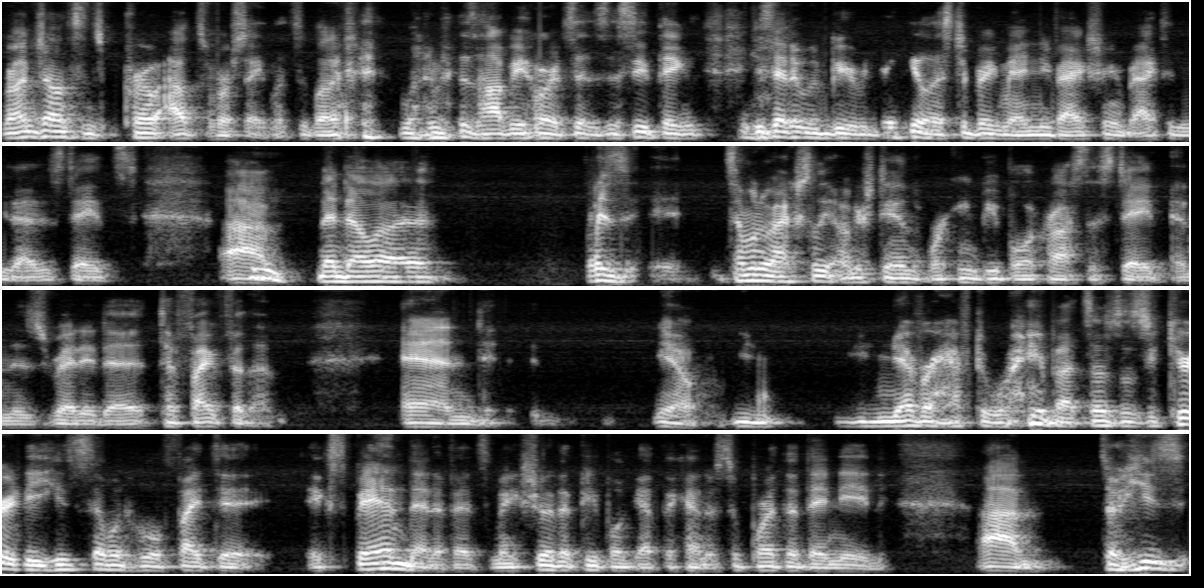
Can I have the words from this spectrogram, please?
Ron Johnson's pro outsourcing. That's one of, one of his hobby horses. Is he thinks he said it would be ridiculous to bring manufacturing back to the United States. Um, hmm. Mandela is someone who actually understands working people across the state and is ready to to fight for them and you know you you never have to worry about social security he's someone who will fight to expand benefits make sure that people get the kind of support that they need. Um, so he's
